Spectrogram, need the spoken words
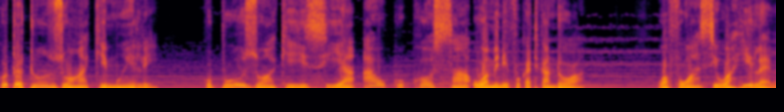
kutotunzwa kimwili, kupuuzwa kihisia au kukosa uaminifu katika ndoa. Wafuasi wa Hillel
